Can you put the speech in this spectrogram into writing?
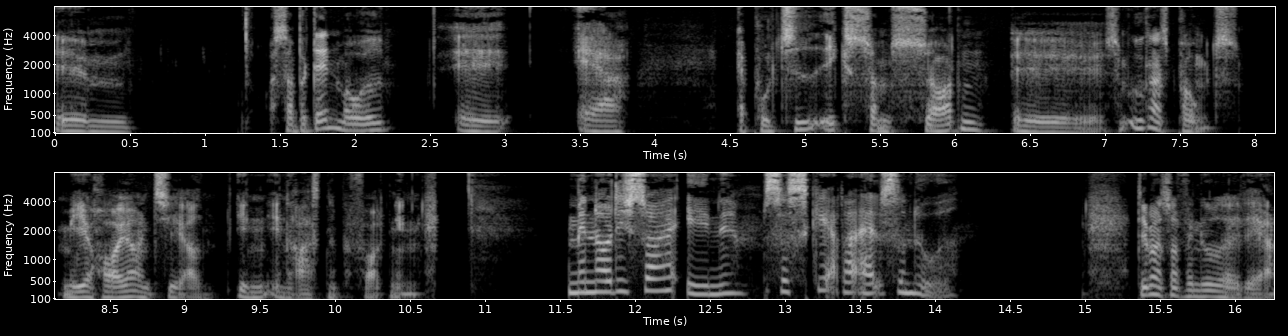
Øh, så på den måde øh, er, er politiet ikke som sådan, øh, som udgangspunkt, mere højorienteret end, end resten af befolkningen. Men når de så er inde, så sker der altså noget. Det man så finder ud af, det er,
